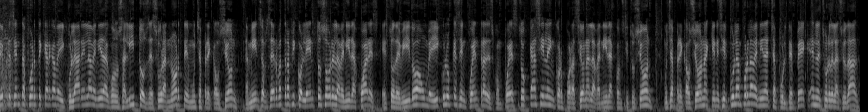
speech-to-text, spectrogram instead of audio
Se presenta fuerte carga vehicular en la avenida Gonzalitos de sur a norte, mucha precaución. También se observa tráfico lento sobre la avenida Juárez, esto debido a un vehículo que se encuentra descompuesto casi en la incorporación a la avenida Constitución. Mucha precaución a quienes circulan por la avenida Chapultepec en el sur de la ciudad.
